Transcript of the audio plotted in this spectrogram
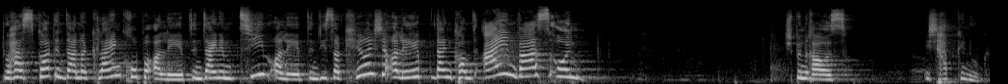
Du hast Gott in deiner Kleingruppe erlebt, in deinem Team erlebt, in dieser Kirche erlebt und dann kommt ein was und ich bin raus. Ich habe genug.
